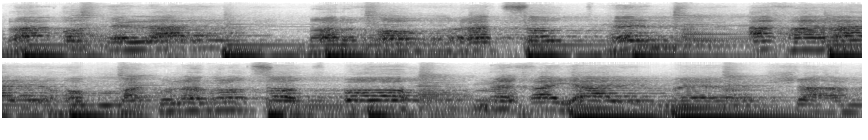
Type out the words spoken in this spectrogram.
באות אליי, ברחוב רצות הן אחריי, הומה כולן רוצות בו, מחיי משעמם.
